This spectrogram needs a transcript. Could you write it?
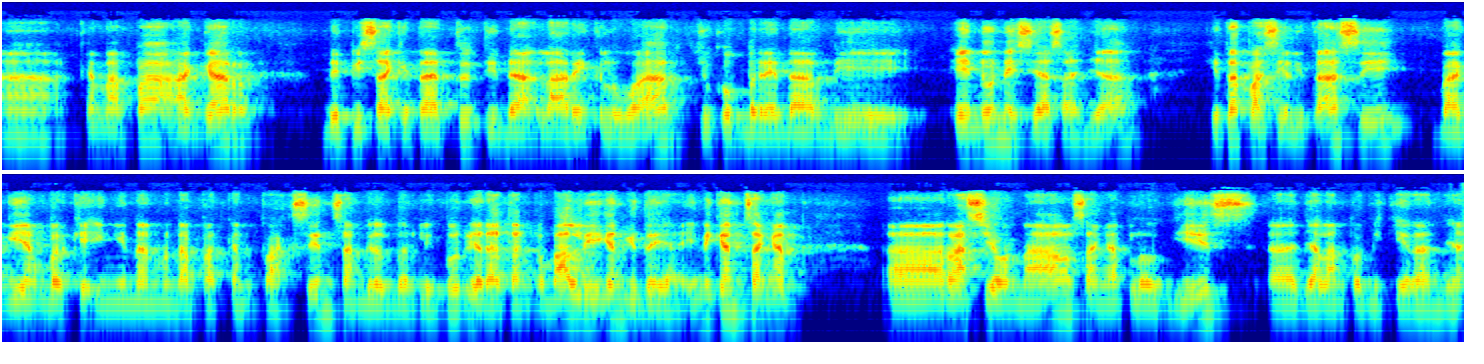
Nah, kenapa agar devisa kita itu tidak lari keluar, cukup beredar di Indonesia saja, kita fasilitasi bagi yang berkeinginan mendapatkan vaksin sambil berlibur ya datang ke Bali kan gitu ya. Ini kan sangat uh, rasional, sangat logis uh, jalan pemikirannya,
